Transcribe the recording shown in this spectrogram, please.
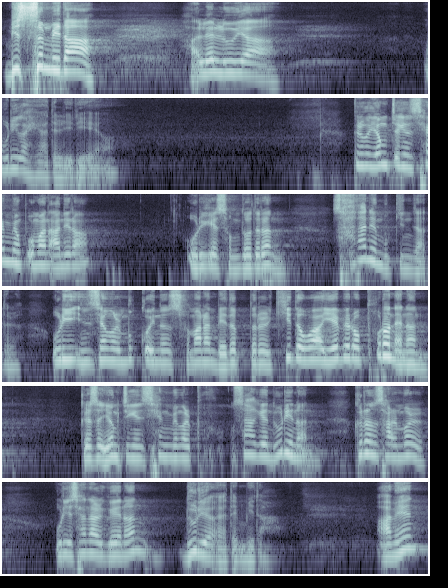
믿습니다. 할렐루야. 우리가 해야 될 일이에요. 그리고 영적인 생명뿐만 아니라 우리에게 성도들은 사단에 묶인 자들, 우리 인생을 묶고 있는 수많은 매듭들을 기도와 예배로 풀어내는 그래서 영적인 생명을 풍성하게 누리는 그런 삶을 우리 새날교회는 누려야 됩니다. 아멘.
